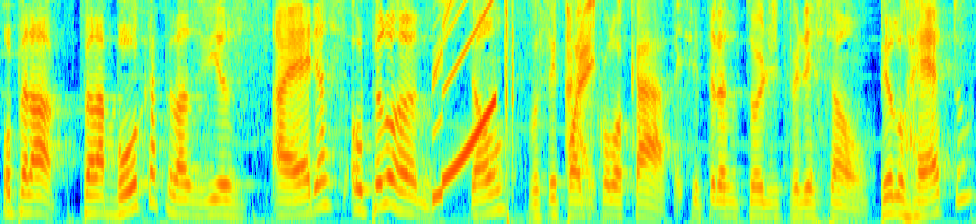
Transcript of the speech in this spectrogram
Ou pela, pela boca, pelas vias aéreas, ou pelo ânus. Então, você pode Ai. colocar esse transdutor de pressão pelo reto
